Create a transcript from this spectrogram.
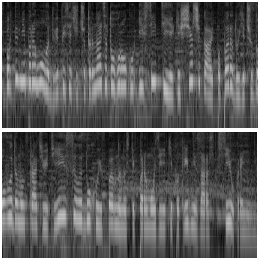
Спортивні перемоги 2014 року і всі ті, які ще чекають попереду, є чудовою демонстрацією тієї сили духу і впевненості в перемозі, які потрібні зараз всій Україні.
